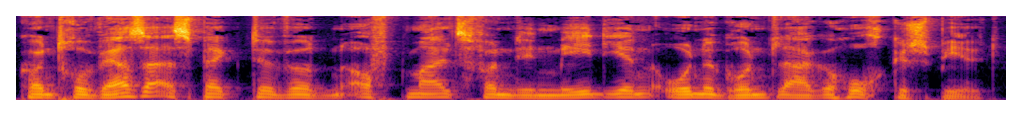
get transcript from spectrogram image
Kontroverse Aspekte würden oftmals von den Medien ohne Grundlage hochgespielt.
